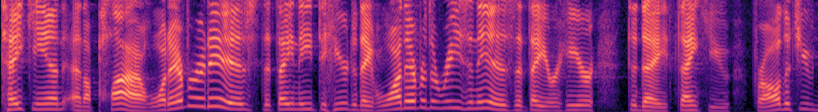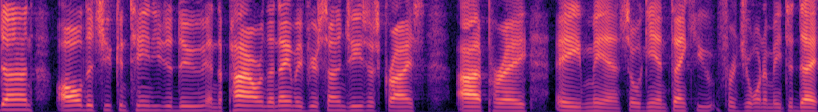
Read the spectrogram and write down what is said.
take in, and apply whatever it is that they need to hear today, whatever the reason is that they are here today. Thank you for all that you've done, all that you continue to do, in the power in the name of your Son, Jesus Christ. I pray. Amen. So, again, thank you for joining me today.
